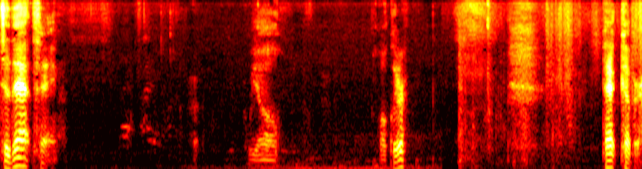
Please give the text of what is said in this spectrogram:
to that thing. We all all clear? Pack cover.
